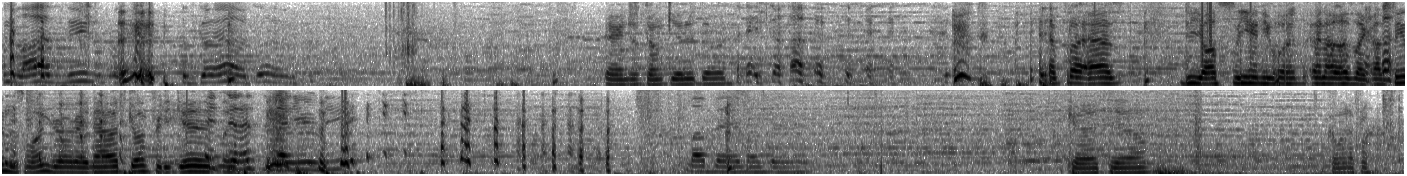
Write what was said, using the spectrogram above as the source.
I'm lost, dude. What's going on? What's up? Aaron just don't get it, dog. Hey, dog. That's what I asked. Do y'all see anyone? And I was like, I'm seeing this one girl right now. It's going pretty good. I Like, still not hear me. my bad, my bad. God damn. Going up for.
